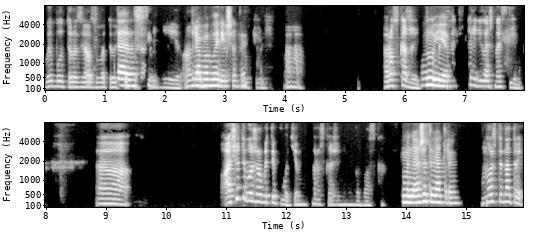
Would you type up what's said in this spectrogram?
ви будете розв'язувати ось цю першу дію. А ну, Треба вирішити. Ага. Розкажи, Ну, є. 154 ділиш на 7. А, що ти будеш робити потім? Розкажи мені, будь ласка. Множити на 3. Множити на 3.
